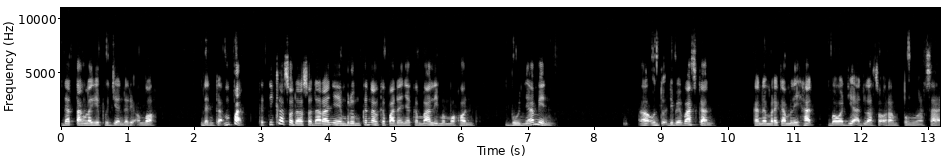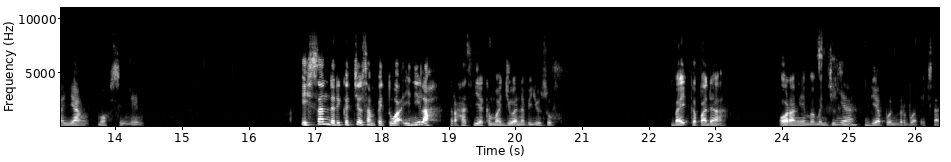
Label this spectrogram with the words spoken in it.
datang lagi pujian dari Allah. Dan keempat, ketika saudara-saudaranya yang belum kenal kepadanya kembali memohon Bunyamin uh, untuk dibebaskan karena mereka melihat bahwa dia adalah seorang penguasa yang muhsinin. ihsan dari kecil sampai tua inilah rahasia kemajuan Nabi Yusuf. Baik kepada orang yang membencinya, dia pun berbuat ihsan.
